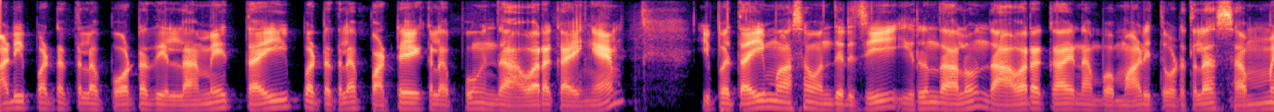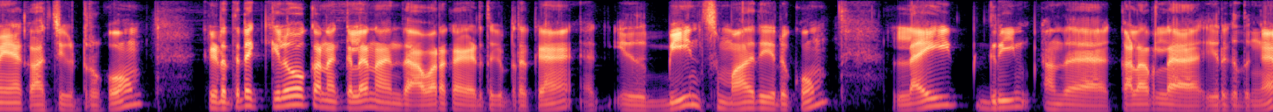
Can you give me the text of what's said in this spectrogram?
ஆடிப்பட்டத்தில் போட்டது எல்லாமே தை பட்டத்தில் பட்டைய கலப்பும் இந்த அவரைக்காய்ங்க. இப்போ தை மாதம் வந்துடுச்சு இருந்தாலும் இந்த அவரைக்காய் நம்ம மாடி தோட்டத்தில் செம்மையாக காய்ச்சிக்கிட்டு இருக்கோம். கிட்டத்தட்ட கிலோ கணக்கில் நான் இந்த அவரைக்காய் எடுத்துக்கிட்டு இருக்கேன். இது பீன்ஸ் மாதிரி இருக்கும். லைட் க்ரீன் அந்த கலரில் இருக்குதுங்க.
